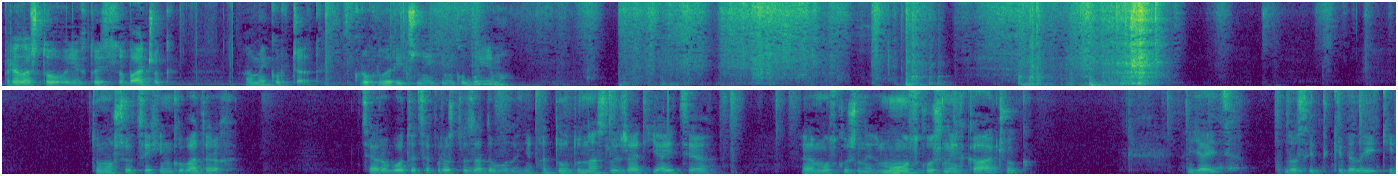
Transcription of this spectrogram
прилаштовує, хтось собачок, а ми курчат. Круглорічно їх інкубуємо. Що в цих інкубаторах ця робота це просто задоволення. А тут у нас лежать яйця е, мускусних, качок. Яйця досить таки великі.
